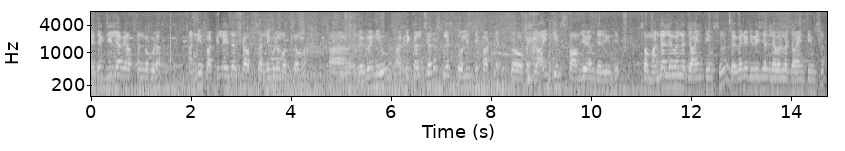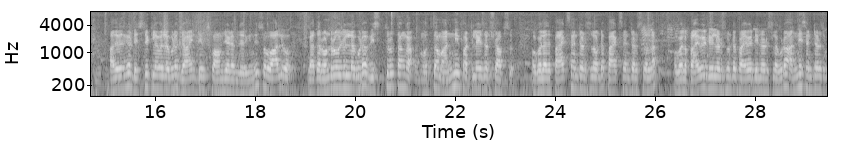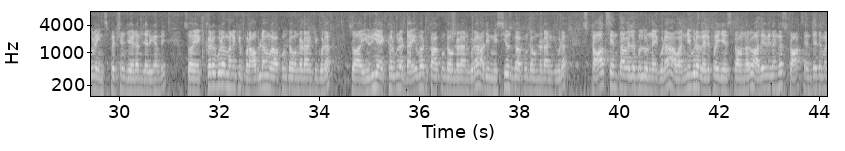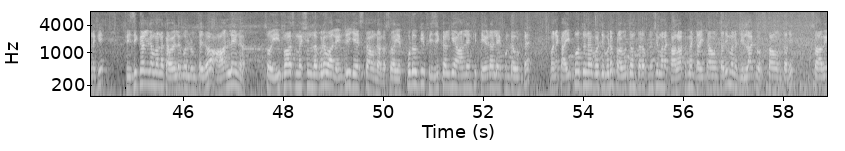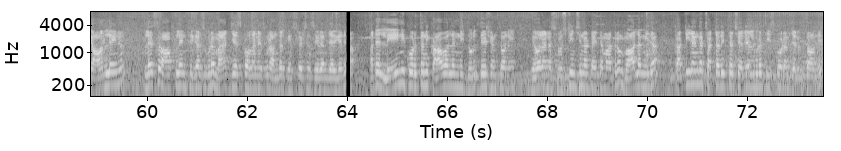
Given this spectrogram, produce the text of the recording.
మెదక్ జిల్లా వ్యాప్తంగా కూడా అన్ని ఫర్టిలైజర్ షాప్స్ అన్నీ కూడా మొత్తము revenue agriculture plus police department. So ఒక జాయింట్ టీమ్స్ ఫామ్ చేయడం జరిగింది. సో మండల్ లెవెల్లో జాయింట్ టీమ్స్ రెవెన్యూ డివిజన్ లెవెల్లో జాయింట్ టీమ్స్ అదేవిధంగా డిస్ట్రిక్ట్ లెవెల్లో కూడా జాయింట్ టీమ్స్ ఫామ్ చేయడం జరిగింది. సో వాళ్ళు గత రెండు రోజుల్లో కూడా విస్తృతంగా మొత్తం అన్ని ఫర్టిలైజర్ షాప్స్ ఒకవేళ అది ప్యాక్ సెంటర్స్లో ఉంటే ప్యాక్ సెంటర్స్లలో ఒకవేళ ప్రైవేట్ డీలర్స్ ఉంటే ప్రైవేట్ డీలర్స్లో కూడా అన్ని సెంటర్స్ కూడా ఇన్స్పెక్షన్ చేయడం జరిగింది. సో ఎక్కడ కూడా మనకి ప్రాబ్లం కాకుండా ఉండడానికి కూడా సో ఆ యూరియా ఎక్కడ కూడా డైవర్ట్ కాకుండా ఉండడానికి కూడా అది మిస్యూజ్ కాకుండా ఉండడానికి కూడా స్టాక్స్ ఎంత అవైలబుల్ ఉన్నాయి కూడా అవన్నీ కూడా వెరిఫై చేస్తూ ఉన్నారు. అదేవిధంగా స్టాక్స్ ఎంతైతే మనకి ఫిజికల్గా మనకు అవైలబుల్ ఉంటుందో ఆన్లైన్ సో ఈ పాస్ మెషిన్లో కూడా వాళ్ళు ఎంట్రీ చేస్తూ ఉండాలి. సో ఎప్పుడుకి ఫిజికల్కి ఆన్లైన్కి తేడా లేకుండా ఉంటే మనకు అయిపోతున్న కొద్ది కూడా ప్రభుత్వం తరఫు నుంచి మనకు అలాట్మెంట్ అవుతూ ఉంటుంది మన జిల్లాకి వస్తూ ఉంటుంది. సో అవి ఆన్లైన్ ప్లస్ ఆఫ్లైన్ ఫిగర్స్ కూడా మ్యాచ్ చేసుకోవాలనేసి కూడా అందరికి ఇన్స్ట్రక్షన్స్ ఇవ్వడం జరిగింది. అంటే లేని కొరతని కావాలని దురుద్దేశంతో ఎవరైనా సృష్టించినట్టయితే మాత్రం వాళ్ళ మీద కఠినంగా చట్టరీత్యా చర్యలు కూడా తీసుకోవడం జరుగుతూ ఉంది.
